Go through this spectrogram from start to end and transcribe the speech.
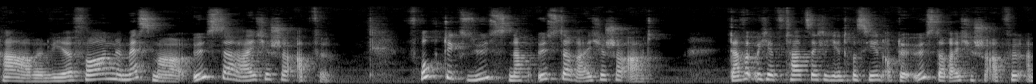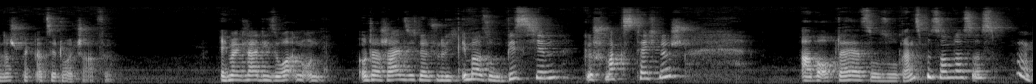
haben wir von Messmer österreichischer Apfel. Fruchtig süß nach österreichischer Art. Da würde mich jetzt tatsächlich interessieren, ob der österreichische Apfel anders schmeckt als der deutsche Apfel. Ich meine, klar, die Sorten unterscheiden sich natürlich immer so ein bisschen geschmackstechnisch. Aber ob der jetzt so, so ganz besonders ist, hm.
